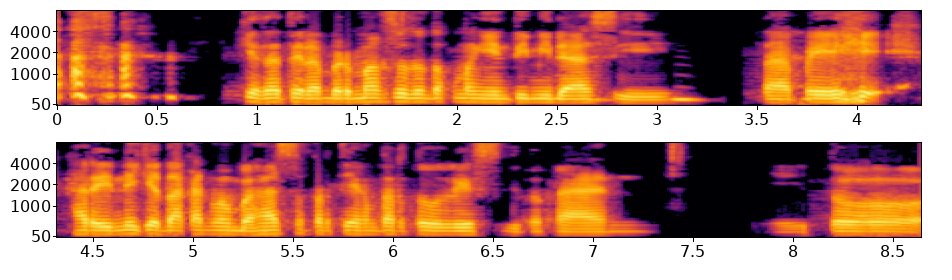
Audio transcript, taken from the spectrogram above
kita tidak bermaksud untuk mengintimidasi. Tapi hari ini kita akan membahas seperti yang tertulis gitu kan. Itu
